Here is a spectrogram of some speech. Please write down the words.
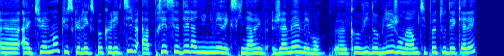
euh, actuellement puisque l'expo collective a précédé la nuit numérique, ce qui n'arrive jamais, mais bon, euh, Covid oblige, on a un petit peu tout décalé.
